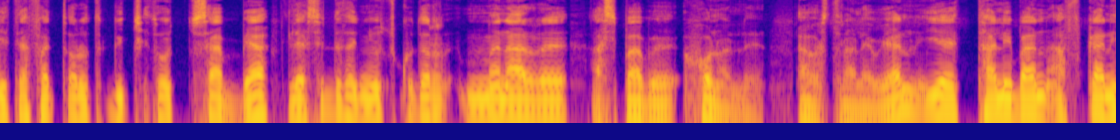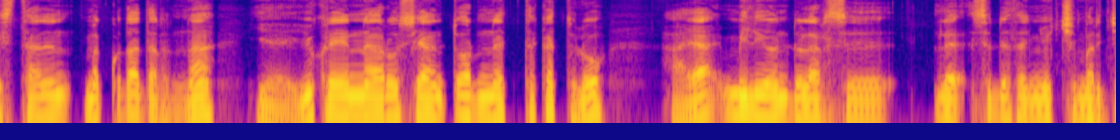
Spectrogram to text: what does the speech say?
የተፈጠሩት ግጭቶች ሳቢያ ለስደተኞች ቁጥር መናር አስባብ ሆኗል። አውስትራሊያውያን የታሊባን አፍጋኒስታንን መቆጣጠርና የዩክሬንና ሩሲያን ጦርነት ተከትሎ 20 ሚሊዮን ዶላርስ ለስደተኞች መርጃ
